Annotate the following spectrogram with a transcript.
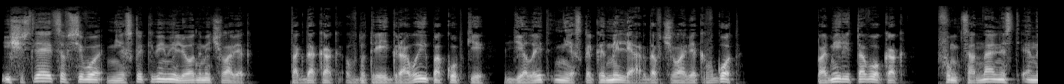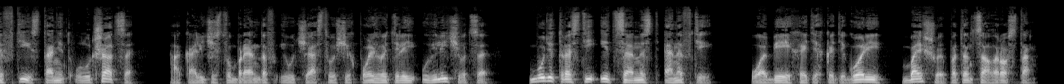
исчисляется всего несколькими миллионами человек, тогда как внутриигровые покупки делает несколько миллиардов человек в год. По мере того, как функциональность NFT станет улучшаться, а количество брендов и участвующих пользователей увеличиваться, будет расти и ценность NFT. У обеих этих категорий большой потенциал роста.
